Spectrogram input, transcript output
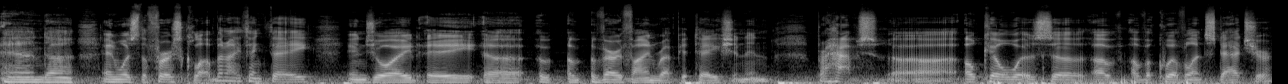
and uh, and was the first club, and I think they enjoyed a uh, a, a very fine reputation and. Perhaps uh, Oak Hill was uh, of, of equivalent stature,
